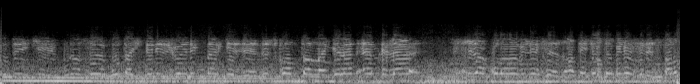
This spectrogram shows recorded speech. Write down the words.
Kutu 2, burası BOTAŞ Deniz Güvenlik Merkezi. Üst komutandan gelen emrle silah kullanabilirsiniz. Ateş açabilirsiniz. Tamam.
